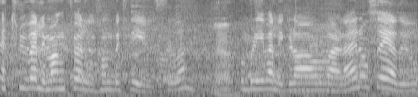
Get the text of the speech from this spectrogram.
Jeg tror veldig mange føler en sånn befrielse. da, Ja. Og blir veldig glad av å være der. Og så er det jo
